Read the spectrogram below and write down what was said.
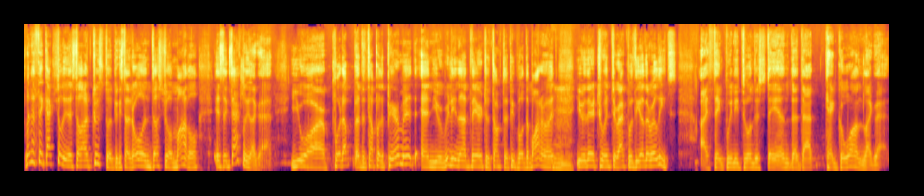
And I think actually there's a lot of truth to it because that whole industrial model is exactly like that. You are put up at the top of the pyramid and you're really not there to talk to the people at the bottom of it. Hmm. You're there to interact with the other elites. I think we need to understand that that can't go on like that.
